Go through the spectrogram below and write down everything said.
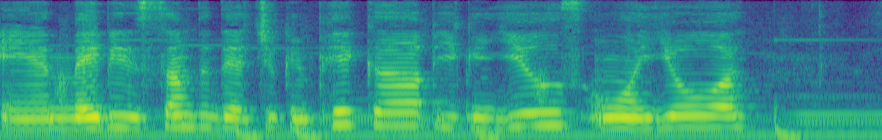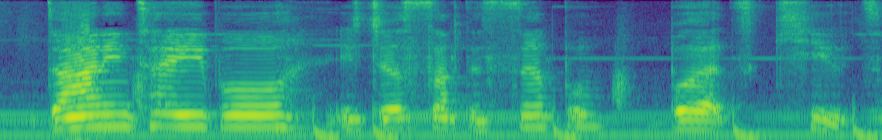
and maybe it's something that you can pick up, you can use on your dining table. It's just something simple but cute.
